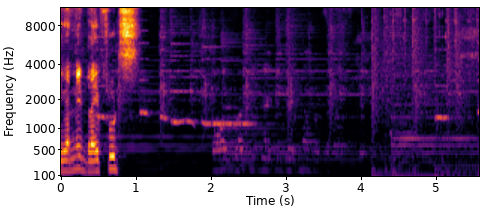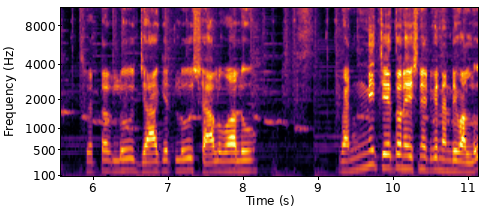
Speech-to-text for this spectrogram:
ఇవన్నీ డ్రై ఫ్రూట్స్. స్వెటర్లు జాకెట్లు శాలువాలు ఇవన్నీ చేతితో నేసినట్టువేనండి వాళ్ళు.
